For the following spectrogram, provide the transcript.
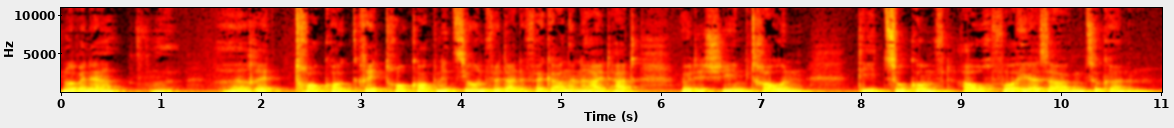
Nur wenn er Retrokognition für deine Vergangenheit hat, würde ich ihm trauen, die Zukunft auch vorhersagen zu können.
